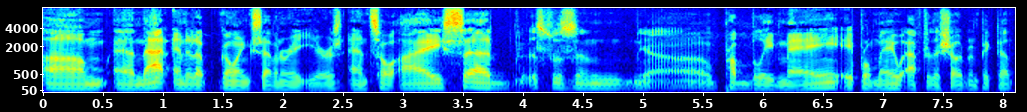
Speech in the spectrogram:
um, and that ended up going seven or eight years. And so I said this was in. Yeah, uh, probably May, April, May, after the show had been picked up.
